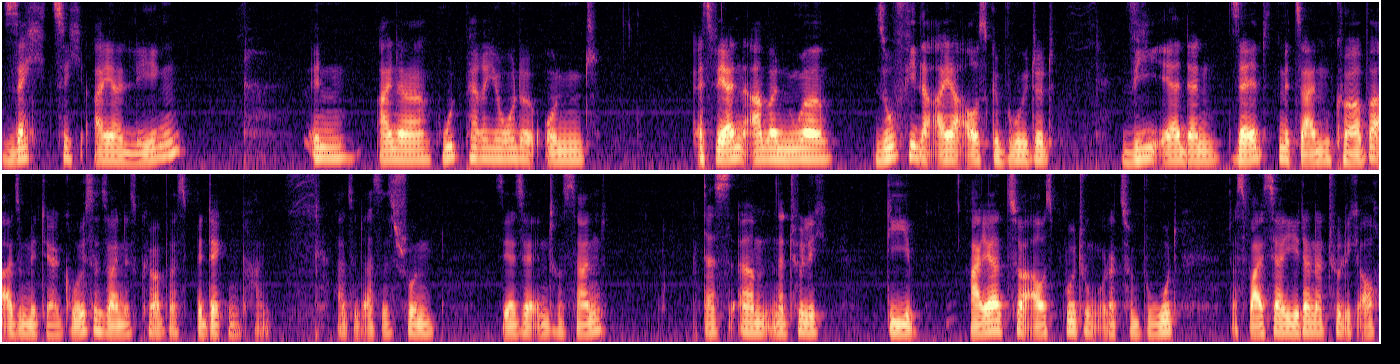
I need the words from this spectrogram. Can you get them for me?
60 Eier legen in einer Brutperiode und es werden aber nur so viele Eier ausgebrütet, wie er denn selbst mit seinem Körper, also mit der Größe seines Körpers, bedecken kann. Also das ist schon sehr, sehr interessant, dass ähm, natürlich die Eier zur Ausbrütung oder zur Brut, das weiß ja jeder natürlich auch,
